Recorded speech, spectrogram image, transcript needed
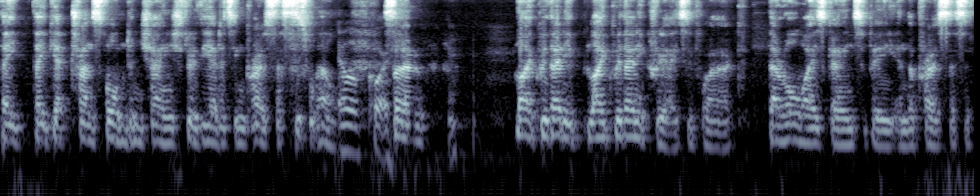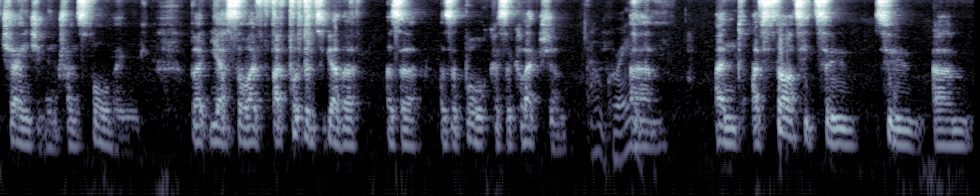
they they get transformed and changed through the editing process as well. Oh, of course. So, like with any like with any creative work they're always going to be in the process of changing and transforming. But yes, yeah, so I've, I've put them together as a as a book, as a collection. Oh, great! Um, and I've started to to um,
